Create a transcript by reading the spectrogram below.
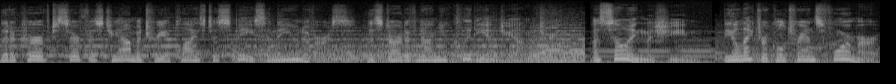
that a curved surface geometry applies to space in the universe. The start of non Euclidean geometry. A sewing machine. The electrical transformer,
